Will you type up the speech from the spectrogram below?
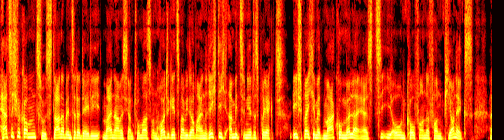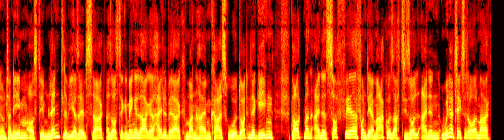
Herzlich willkommen zu Startup Insider Daily. Mein Name ist Jan Thomas und heute geht's mal wieder um ein richtig ambitioniertes Projekt. Ich spreche mit Marco Möller. Er ist CEO und Co-Founder von Pionix, ein Unternehmen aus dem Ländle, wie er selbst sagt, also aus der Gemengelage Heidelberg, Mannheim, Karlsruhe. Dort in der Gegend baut man eine Software, von der Marco sagt, sie soll einen Winner-Takes-it-all-Markt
